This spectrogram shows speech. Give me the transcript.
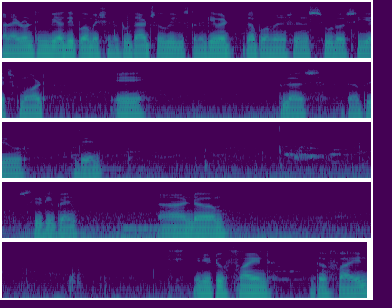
And I don't think we have the permission to do that so we're just gonna give it the permission sudo chmod a plus w bin cd bin. And um, we need to find the file.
